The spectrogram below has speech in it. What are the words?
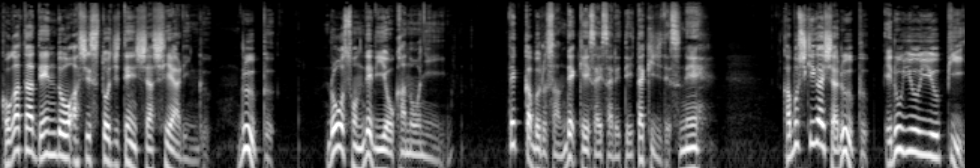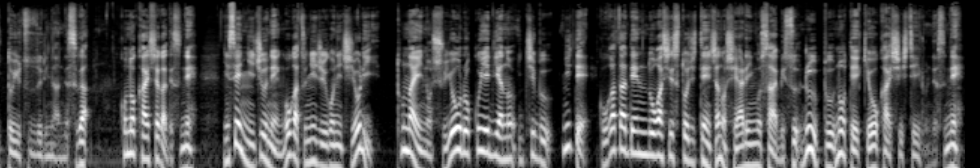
小型電動アシスト自転車シェアリング、ループ、ローソンで利用可能に、テッカブルさんで掲載されていた記事ですね。株式会社ループ、LUUP という綴りなんですが、この会社がですね、2020年5月25日より都内の主要6エリアの一部にて小型電動アシスト自転車のシェアリングサービスループの提供を開始しているんですね。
